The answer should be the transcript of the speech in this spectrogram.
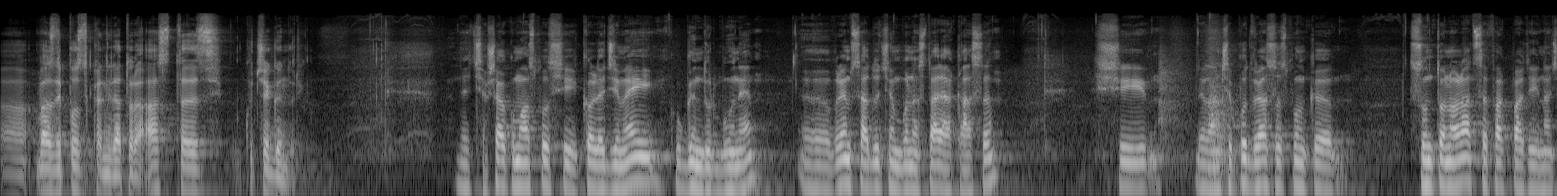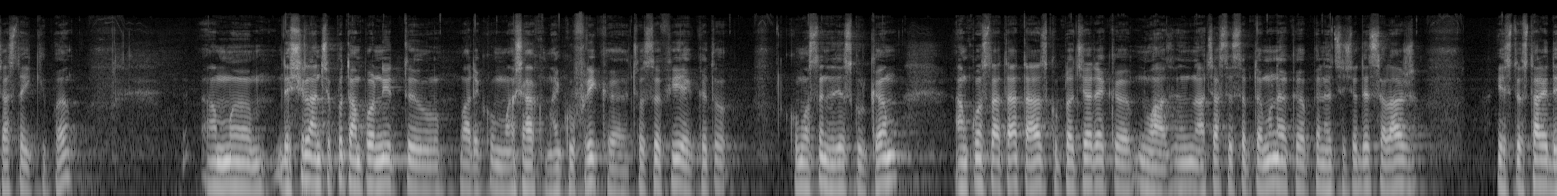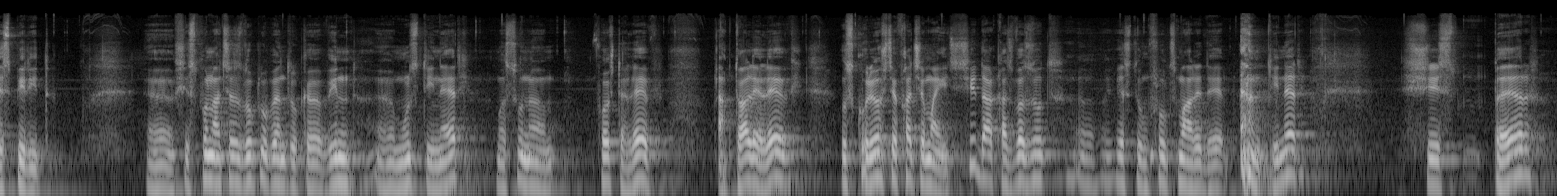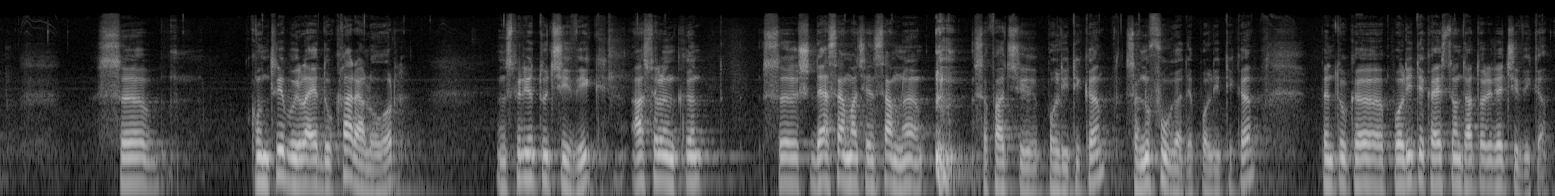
Uh, v-ați depus candidatura astăzi cu ce gânduri? Deci, așa cum au spus și colegii mei, cu gânduri bune, uh, vrem să aducem bunăstare acasă și de la început vreau să spun că sunt onorat să fac parte din această echipă. Am, uh, deși la început am pornit oarecum așa, mai cu frică, ce o să fie, cât o, cum o să ne descurcăm, am constatat azi cu plăcere că, nu azi, în această săptămână, că PNCCD Sălaj este o stare de spirit. Și spun acest lucru pentru că vin mulți tineri, mă sună foști elevi, actuali elevi, sunt curios ce facem aici. Și dacă ați văzut, este un flux mare de tineri și sper să contribui la educarea lor în spiritul civic, astfel încât să-și dea seama ce înseamnă să faci politică, să nu fugă de politică, pentru că politica este o îndatorire civică.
